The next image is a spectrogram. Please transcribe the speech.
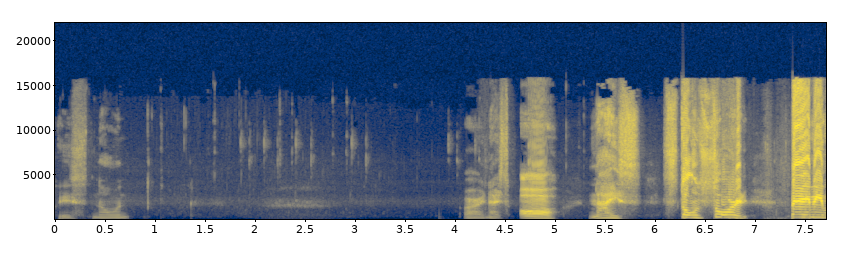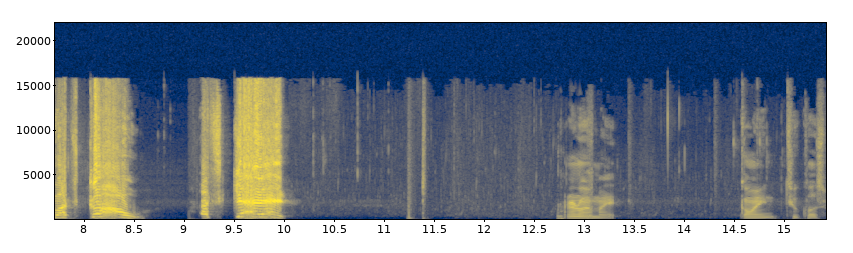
Please, no one. Alright, nice. Oh, nice! Stone sword! Baby, let's go! Let's get it! I don't know, am I going too close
